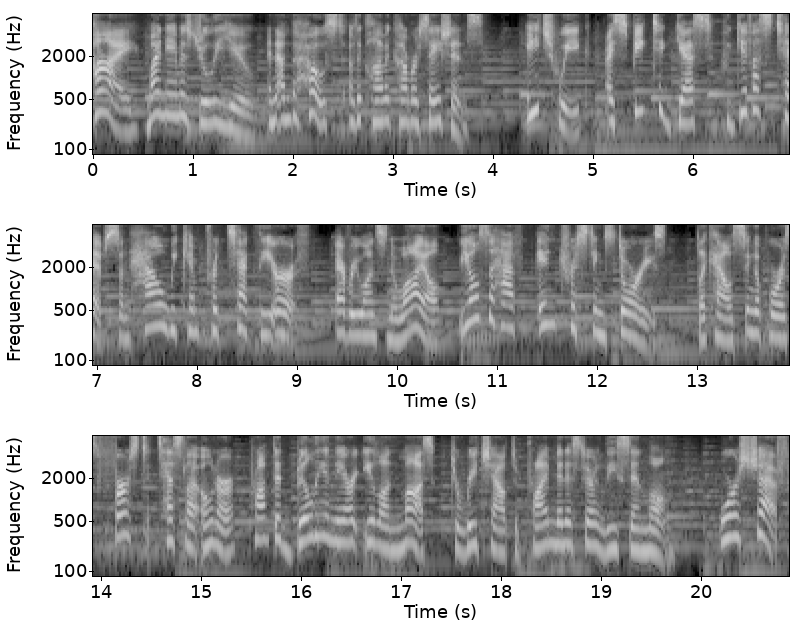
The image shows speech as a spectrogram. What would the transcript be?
Hi, my name is Julie Yoo, and I'm the host of the Climate Conversations. Each week, I speak to guests who give us tips on how we can protect the Earth. Every once in a while, we also have interesting stories, like how Singapore's first Tesla owner prompted billionaire Elon Musk to reach out to Prime Minister Lee Hsien Loong, or a chef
